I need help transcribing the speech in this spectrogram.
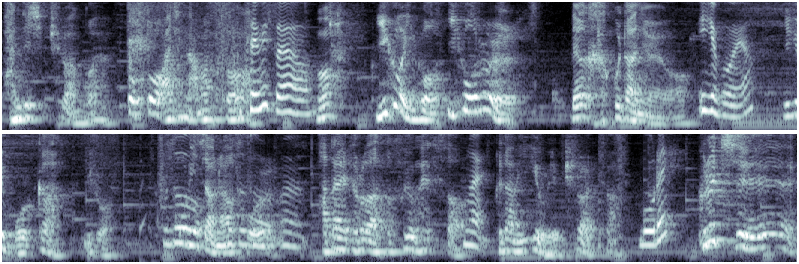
반드시 필요한 거야. 또 또 아직 남았어. 재밌어요. 어? 이거 이거 이거를 내가 갖고 다녀요. 이게 뭐예요? 이게 뭘까? 이거 구두. 솔이잖아, 구두솔. 솔. 응. 바다에 들어가서 수영했어. 네. 그 다음에 이게 왜 필요할까? 모래? 그렇지.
